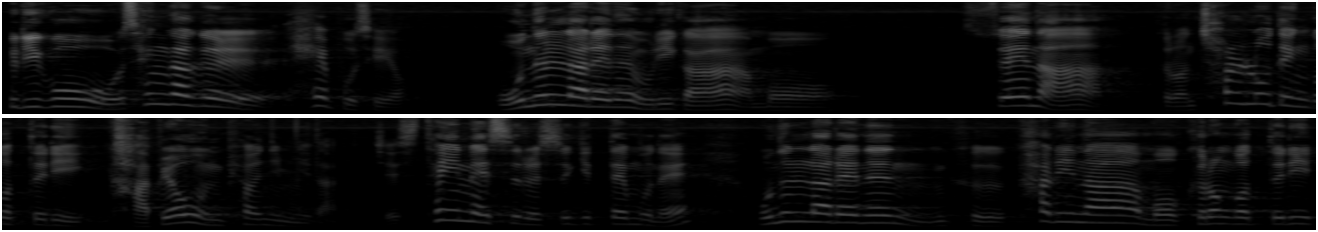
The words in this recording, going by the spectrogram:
그리고 생각을 해 보세요. 오늘날에는 우리가 뭐 쇠나 그런 철로 된 것들이 가벼운 편입니다. 스테인레스를 쓰기 때문에 오늘날에는 그 칼이나 뭐 그런 것들이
